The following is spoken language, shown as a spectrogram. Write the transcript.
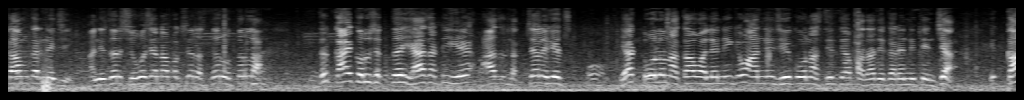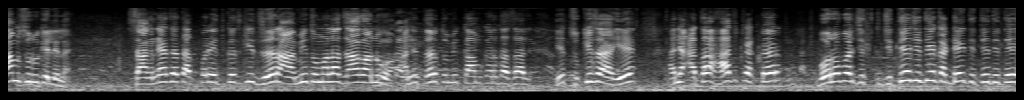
काम करण्याची? आणि जर शिवसेना पक्ष रस्त्यावर उतरला तर काय करू शकतं ह्यासाठी हे आज लक्षात लगेच. या टोल नाकावाल्यांनी किंवा अन्य जे कोण असतील त्या पदाधिकाऱ्यांनी त्यांच्या एक काम सुरू केलेलं आहे. सांगण्याचं तात्पर्य इतकंच की जर आम्ही तुम्हाला जाग आणू आणि तर तुम्ही काम करत असाल हे चुकीचं आहे. आणि आता हाच ट्रॅक्टर बरोबर जित जिथे जिथे खड्डे तिथे तिथे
